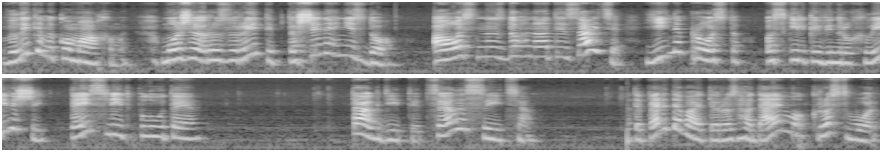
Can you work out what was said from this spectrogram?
великими комахами, може розорити пташине гніздо. А ось наздогнати зайця їй непросто, оскільки він рухливіший та й слід плутає. Так, діти, це лисиця. А тепер давайте розгадаємо кросворд.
